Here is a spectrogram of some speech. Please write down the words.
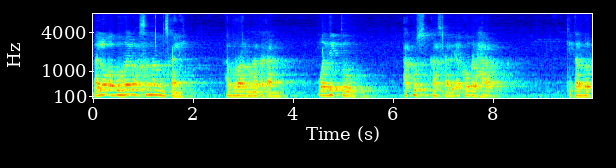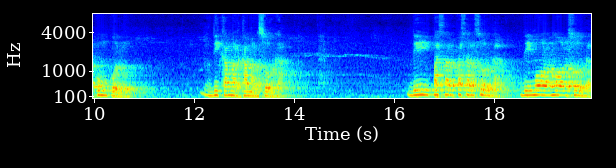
Lalu Abu Hurairah senang sekali. Abu Hurairah mengatakan waditu aku suka sekali aku berharap kita berkumpul di kamar-kamar surga di pasar-pasar surga, di mall-mall surga.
